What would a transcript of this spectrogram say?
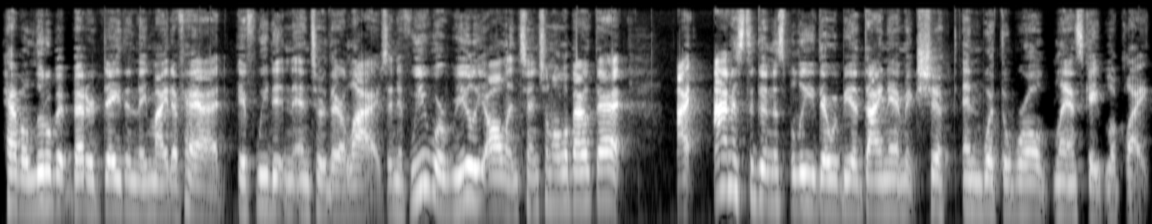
have a little bit better day than they might have had if we didn't enter their lives. And if we were really all intentional about that, I honest to goodness believe there would be a dynamic shift in what the world landscape looked like.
